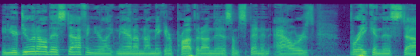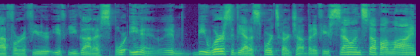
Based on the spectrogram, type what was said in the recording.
and you're doing all this stuff and you're like, man, I'm not making a profit on this. I'm spending hours breaking this stuff or if you if you got a sport even it'd be worse if you had a sports card shop but if you're selling stuff online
